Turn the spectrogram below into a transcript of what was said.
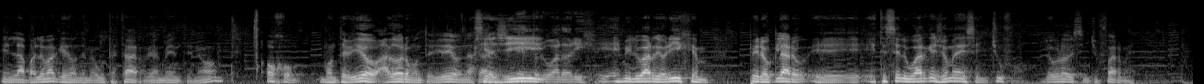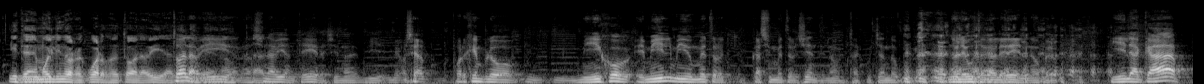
en La Paloma, que es donde me gusta estar realmente, ¿no? Ojo, Montevideo, adoro Montevideo, nací allí. Es, lugar de origen. es mi lugar de origen, pero claro, eh, este es el lugar que yo me desenchufo, logro desenchufarme. Y tenés muy lindos recuerdos de toda la vida. Toda la vida, ¿no? es una vida entera. O sea, por ejemplo, mi hijo Emil mide un metro, casi un metro ochenta, ¿no? Está escuchando porque no le gusta que hable de él, ¿no? Pero, y él acá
